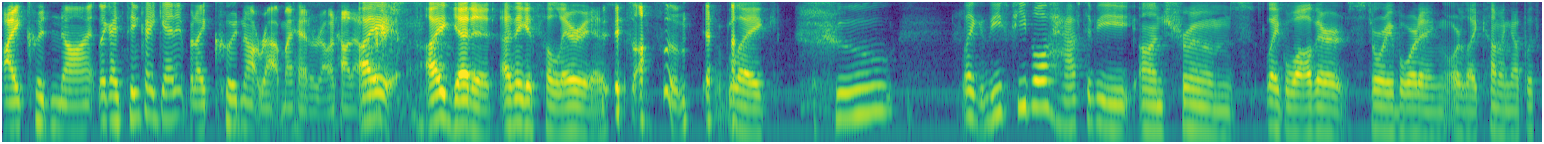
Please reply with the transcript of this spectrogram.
I could not like. I think I get it, but I could not wrap my head around how that I works. I get it. I think it's hilarious. It's awesome. like who like these people have to be on shrooms like while they're storyboarding or like coming up with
